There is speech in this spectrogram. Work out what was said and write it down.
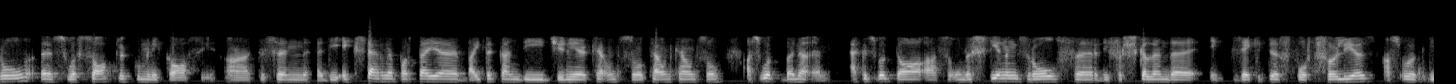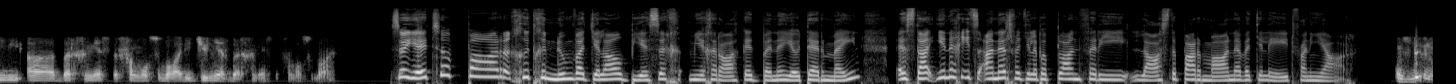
rol is hoofsaaklik kommunikasie uh tussen die eksterne partye buitekant die junior council, town council, as ook binne-in. Ek is ook daar as 'n ondersteuningsrol vir die verskillende executive portfolios as ook die uh burgemeester van Mosselbaai, die junior burgemeester van Mosselbaai. So jy het so 'n paar goed genoem wat jy al besig mee geraak het binne jou termyn. Is daar enigiets anders wat jy beplan vir die laaste paar maande wat jy het van die jaar? Ons doen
